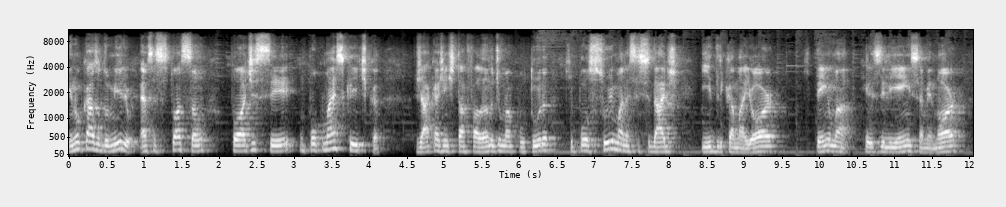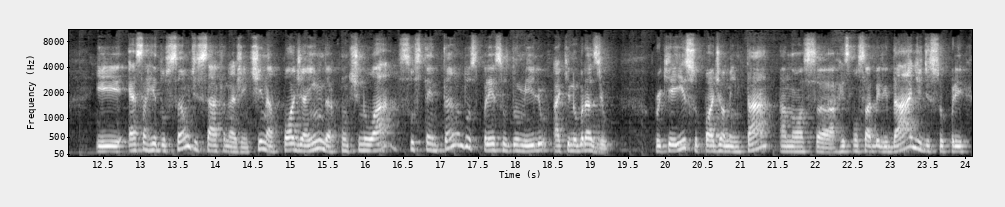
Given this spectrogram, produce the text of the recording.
E no caso do milho, essa situação pode ser um pouco mais crítica, já que a gente está falando de uma cultura que possui uma necessidade hídrica maior, que tem uma resiliência menor, e essa redução de safra na Argentina pode ainda continuar sustentando os preços do milho aqui no Brasil, porque isso pode aumentar a nossa responsabilidade de suprir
